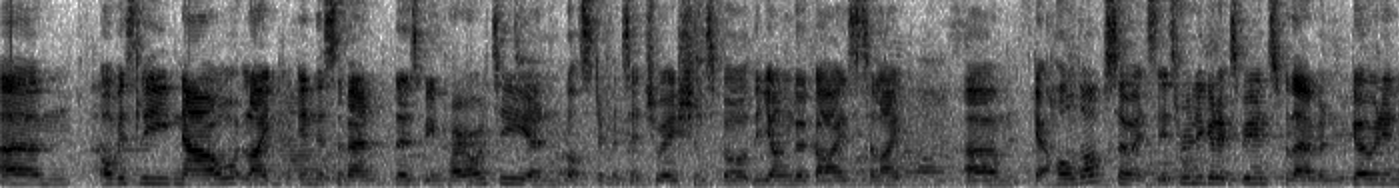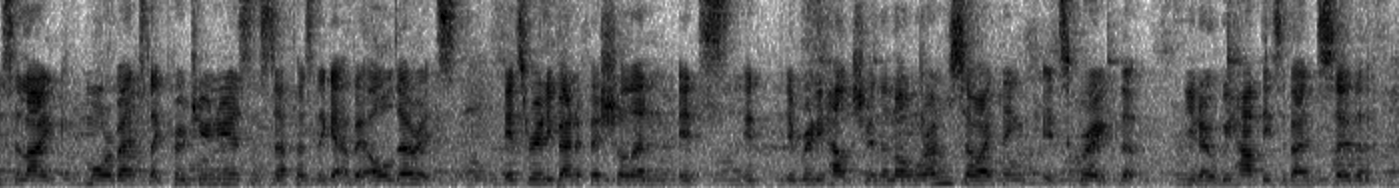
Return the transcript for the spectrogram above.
Um, obviously now, like in this event, there's been priority and lots of different situations for the younger guys to like um, get hold of. So it's it's really good experience for them. And going into like more events like pro juniors and stuff as they get a bit older, it's it's really beneficial and it's it, it really helps you in the long run. So I think it's great that you know we have these events so that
